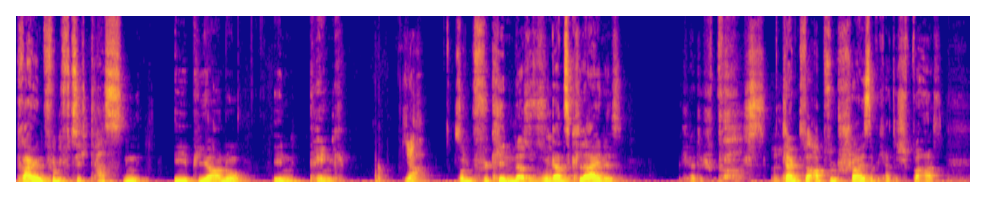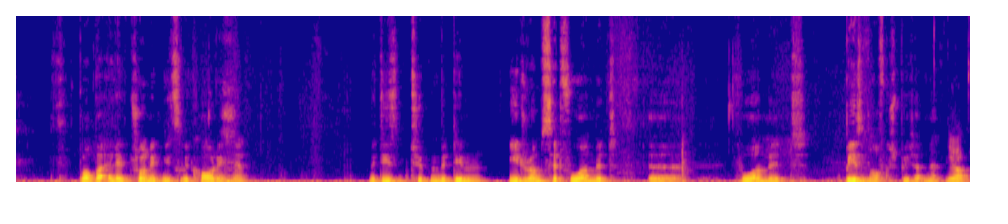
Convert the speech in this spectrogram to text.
53 Tasten E-Piano in Pink. Ja. So ein für Kinder, so ein ganz kleines. Ich hatte Spaß. Klang zwar absolut scheiße, aber ich hatte Spaß. War bei Electronic Meets Recording, ne? Mit diesem Typen mit dem E-Drum-Set, wo er mit, äh, wo er mit Besenhoff gespielt hat, ne? Ja.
